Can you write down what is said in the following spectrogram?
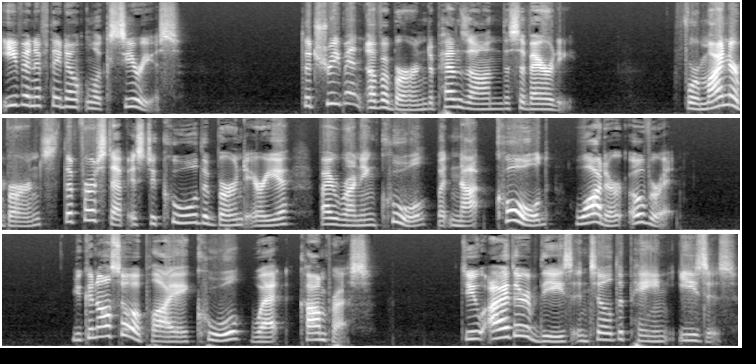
even if they don't look serious. The treatment of a burn depends on the severity. For minor burns, the first step is to cool the burned area by running cool, but not cold, water over it. You can also apply a cool, wet compress. Do either of these until the pain eases.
